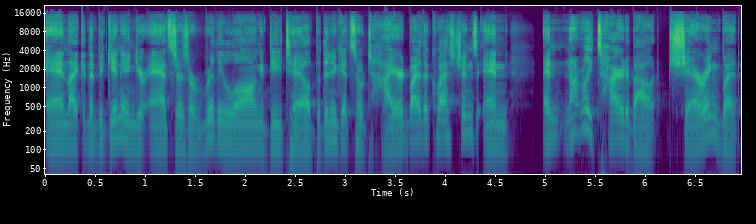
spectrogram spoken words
and like in the beginning, your answers are really long and detailed, but then you get so tired by the questions and and not really tired about sharing, but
